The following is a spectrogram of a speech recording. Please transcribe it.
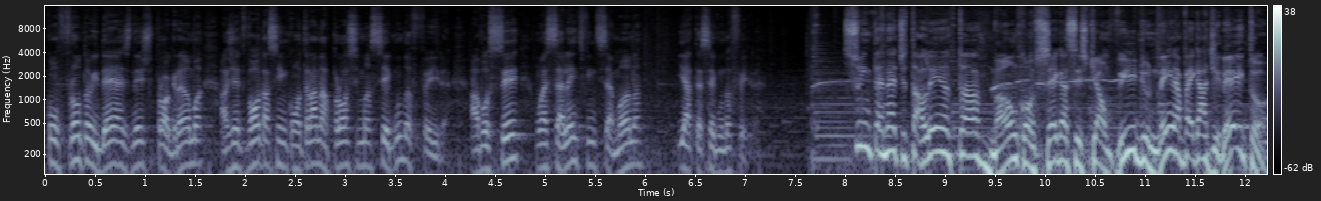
confrontam ideias neste programa. A gente volta a se encontrar na próxima segunda-feira. A você, um excelente fim de semana e até segunda-feira. Sua internet tá lenta, não consegue assistir a um vídeo nem navegar direito?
